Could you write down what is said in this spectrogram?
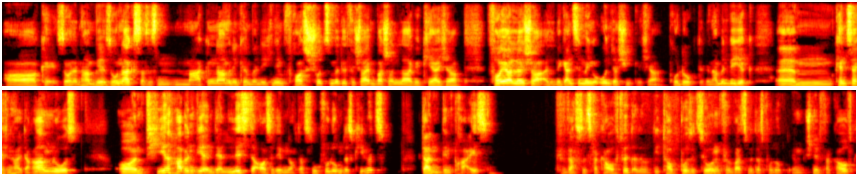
Okay, so, dann haben wir Sonax, das ist ein Markenname, den können wir nicht nehmen. Frostschutzmittel für Scheibenwaschanlage, Kercher, Feuerlöscher, also eine ganze Menge unterschiedlicher Produkte. Dann haben wir hier ähm, Kennzeichenhalter rahmenlos. Und hier haben wir in der Liste außerdem noch das Suchvolumen des Keywords. Dann den Preis, für was es verkauft wird, also die Top-Position, für was wird das Produkt im Schnitt verkauft,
